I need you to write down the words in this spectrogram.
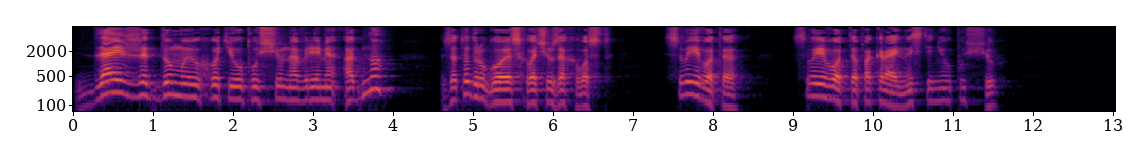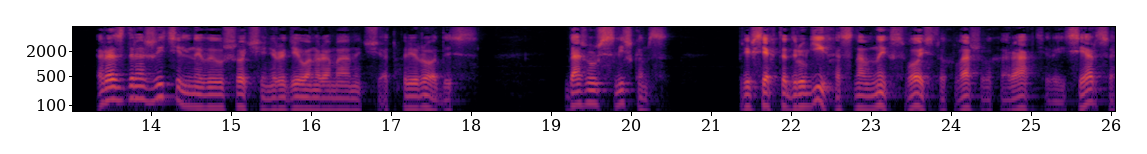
Дай же, думаю, хоть и упущу на время одно, зато другое схвачу за хвост. Своего-то, своего-то по крайности не упущу. Раздражительный вы уж очень, Родион Романович, от природы-с даже уж слишком-с. При всех-то других основных свойствах вашего характера и сердца,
